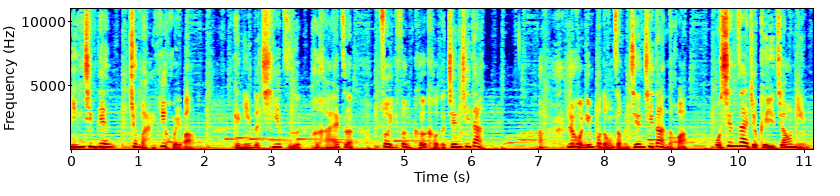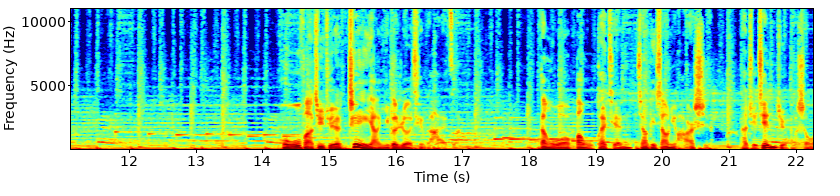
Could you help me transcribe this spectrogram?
您今天就买一回吧，给您的妻子和孩子做一份可口的煎鸡蛋。啊，如果您不懂怎么煎鸡蛋的话。”我现在就可以教您。我无法拒绝这样一个热情的孩子。当我把五块钱交给小女孩时，她却坚决不收。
